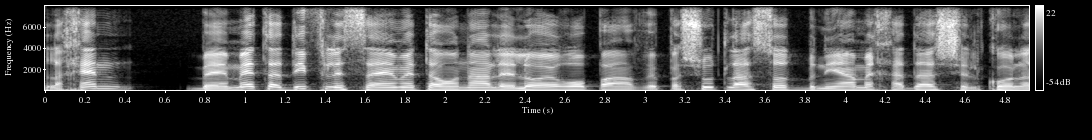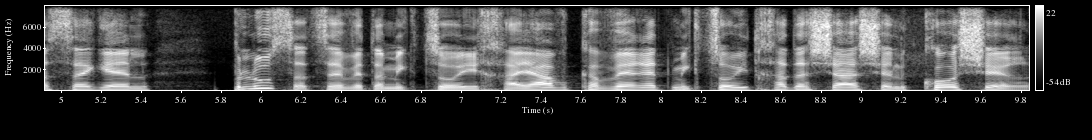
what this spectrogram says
לכן, באמת עדיף לסיים את העונה ללא אירופה, ופשוט לעשות בנייה מחדש של כל הסגל, פלוס הצוות המקצועי חייב כוורת מקצועית חדשה של כושר,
